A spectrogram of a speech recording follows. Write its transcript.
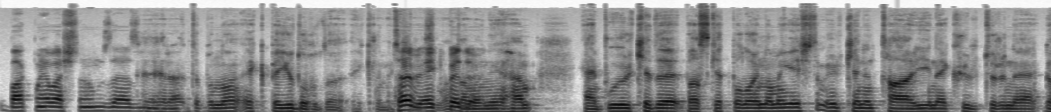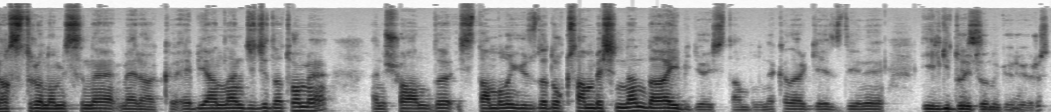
bakmaya başlamamız lazım. Herhalde buna Ekpe Yudoh'u da eklemek Tabii, lazım. Ekpe de hani hem yani bu ülkede basketbol oynamaya geçtim. Ülkenin tarihine, kültürüne, gastronomisine merakı. E bir yandan Cici Datome hani şu anda İstanbul'un %95'inden daha iyi biliyor İstanbul'u. Ne kadar gezdiğini, ilgi duyduğunu Kesinlikle. görüyoruz.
